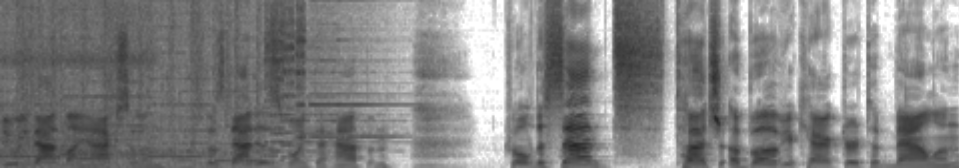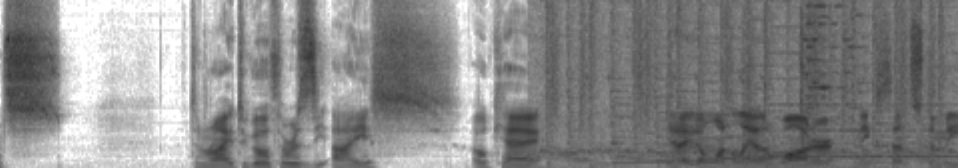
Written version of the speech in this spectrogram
doing that by accident because that is going to happen. Control descent, touch above your character to balance. Then right to go through the ice. Okay. Yeah, you don't want to land in water. Makes sense to me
